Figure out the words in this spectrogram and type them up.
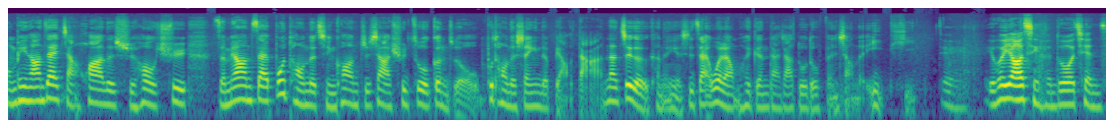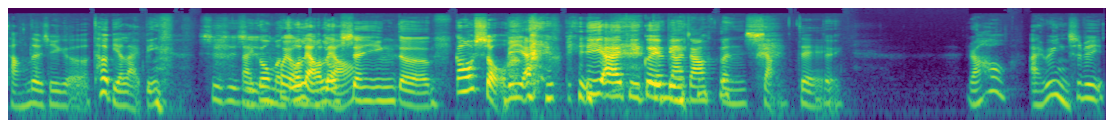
我们平常在讲话的时候，去怎么样在不同的情况之下去做更多不同的声音的表达？那这个可能也是在未来我们会跟大家多多分享的议题。对，也会邀请很多潜藏的这个特别来宾。是是是，来跟我们多聊聊声音的高手，VIP VIP 贵宾，大家分享。对对。然后，Irene，你是不是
